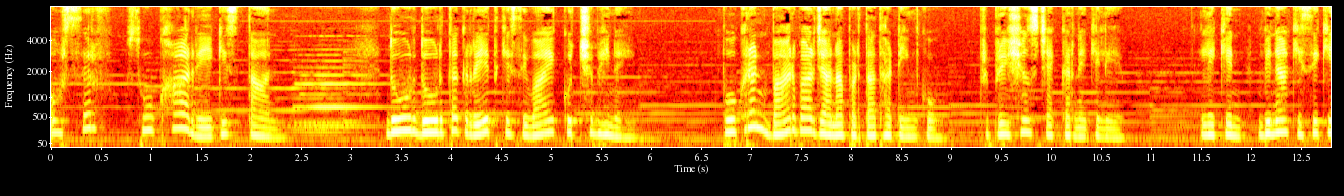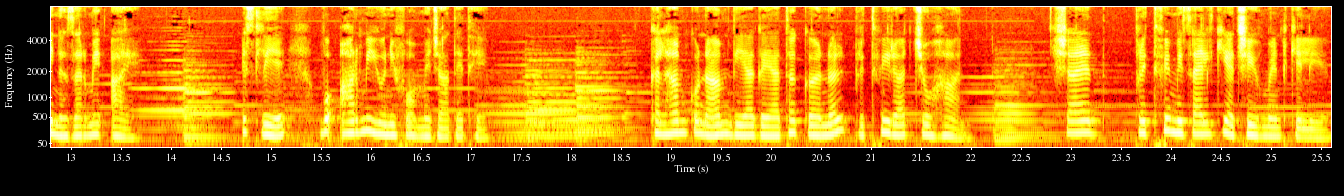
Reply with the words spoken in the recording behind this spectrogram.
और सिर्फ़ सूखा रेगिस्तान। दूर दूर तक रेत के सिवाय कुछ भी नहीं। पोखरन बार बार जाना पड़ता था टीम को, प्रिपरेशंस चेक करने के लिए, लेकिन बिना किसी की नज़र में आए। इसलिए वो आर्मी यूनिफॉर्म में जाते थे। कलाम को नाम दिया गया था कर्नल पृथ्वीराज चौहान। शायद पृथ्वी मिसाइल की अचीवमेंट के लिए।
